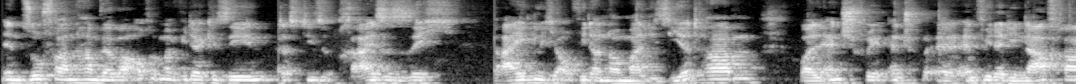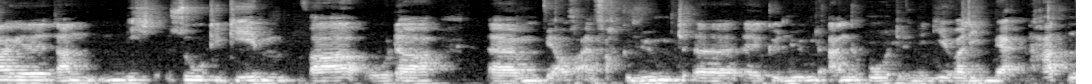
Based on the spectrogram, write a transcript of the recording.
Insofern haben wir aber auch immer wieder gesehen, dass diese Preise sich eigentlich auch wieder normalisiert haben, weil äh, entweder die Nachfrage dann nicht so gegeben war oder ähm, wir auch einfach genügend, äh, genügend Angebot in den jeweiligen Märkten hatten.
